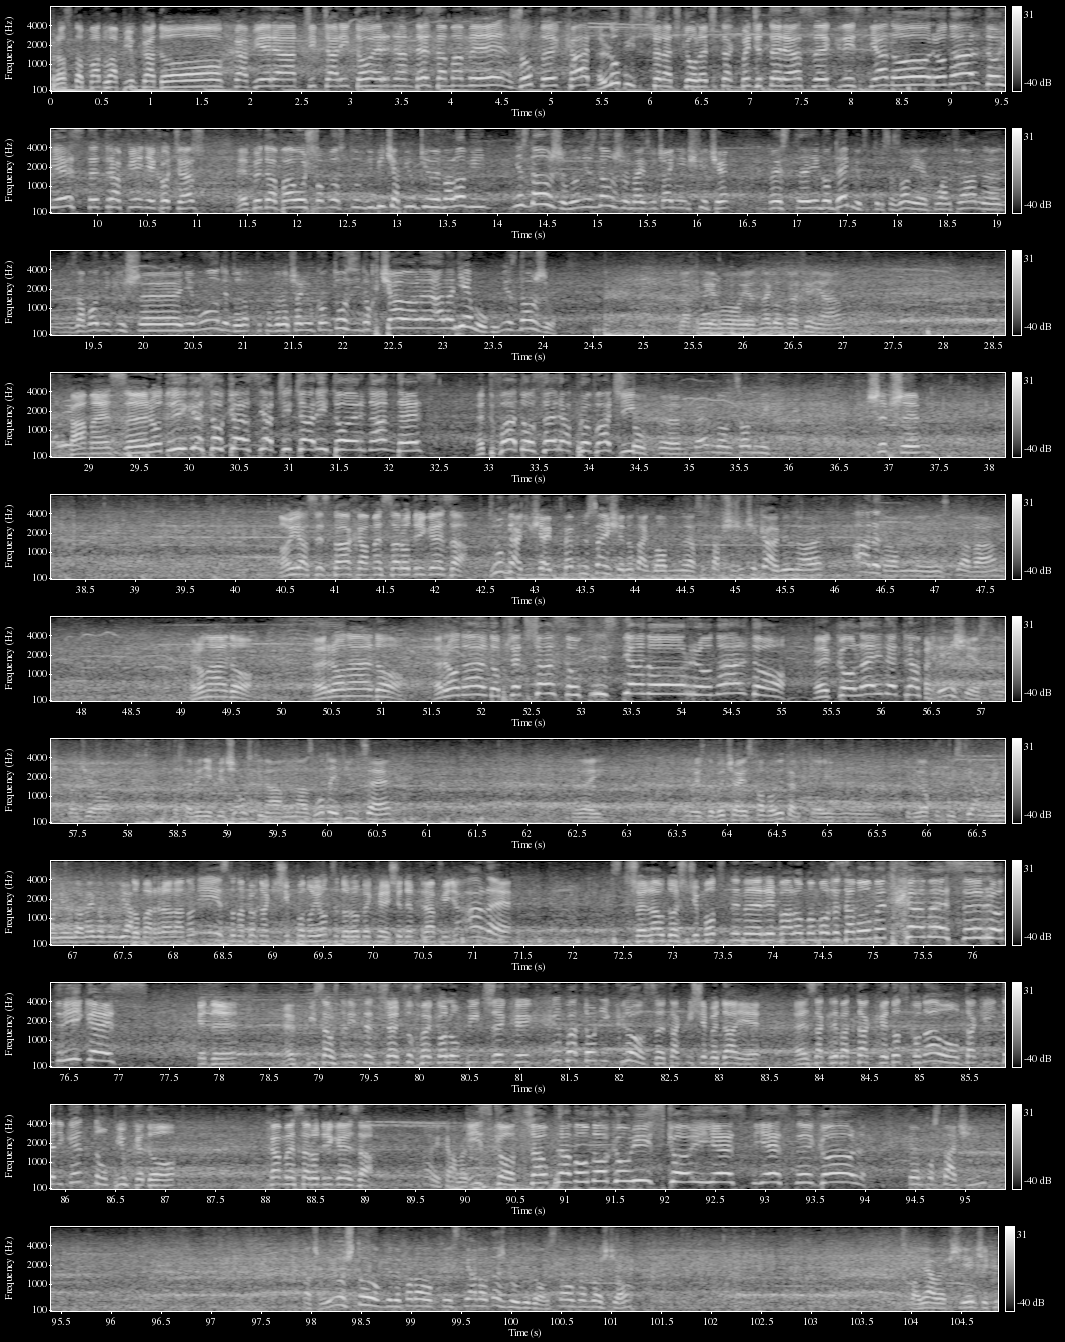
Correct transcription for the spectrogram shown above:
Prosto padła piłka do Javiera Chicharito Hernandeza. Mamy rzut kar. Lubi strzelać gole. Czy tak będzie teraz? Cristiano Ronaldo jest trafienie, chociaż wydawało się... Po prostu wybicia piłki rywalowi nie zdążył, no nie zdążył najzwyczajniej w świecie. To jest e, jego debiut w tym sezonie. Juan Fran, e, zawodnik już e, nie młody, w dodatku po wyleczeniu kontuzji. No chciał, ale, ale nie mógł, nie zdążył. Brakuje mu jednego trafienia. James Rodriguez, okazja Chicharito Hernandez. 2 do 0 prowadzi. E, Będąc od nich szybszym, No i asysta Jamesa Rodrigueza. druga dzisiaj w pewnym sensie, no tak, bo asysta przy rzucie karnym, no ale Ale to e, sprawa Ronaldo, Ronaldo, Ronaldo przed szansą Cristiano Ronaldo. Kolejne trafienie. ważniejszy jest, jeśli chodzi o postawienie pieczątki na, na złotej piłce, której, której zdobycia jest faworytem w, tej, e, w tym roku Cristiano, mimo nieudanego mundialu. do Barrala. No nie jest to na pewno jakiś imponujący dorobek 7 trafień, ale strzelał dość mocnym rywalom. Może za moment James Rodriguez. Kiedy wpisał się na listę strzelców Kolumbijczyk, chyba Toni Kroos, tak mi się wydaje, zagrywa tak doskonałą, tak inteligentną piłkę do Jamesa Rodrigueza. No i James Isco, strzał prawą nogą, Isco i jest, jest gol! w postaci. Patrzmy, już tu, gdyby podał Cristiano, też byłby gol, z całą pewnością. Wspaniałe przyjęcie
